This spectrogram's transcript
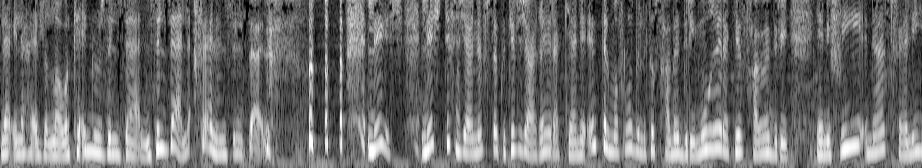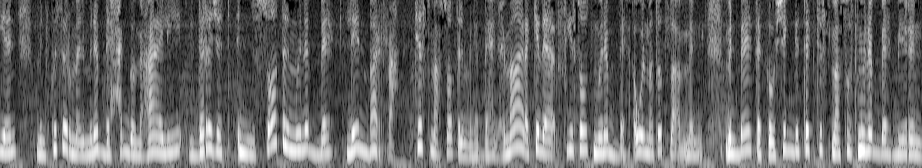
لا إله إلا الله وكأنه زلزال. زلزال لا فعلا زلزال. ليش؟ ليش تفجع نفسك وتفجع غيرك؟ يعني أنت المفروض اللي تصحى بدري مو غيرك يصحى بدري. يعني في ناس فعليا من كثر ما المنبه حقهم عالي لدرجة إن صوت المنبه لين برا. تسمع صوت المنبه. العمارة كذا في صوت منبه. أول ما تطلع من من بيتك أو شقتك تسمع صوت منبه بيرن.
